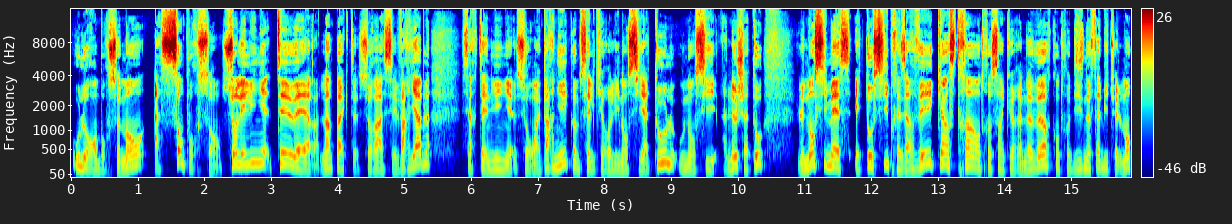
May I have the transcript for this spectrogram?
ou le remboursement à 100%. Sur les lignes TER, l'impact sera assez variable. Certaines lignes seront épargnées, comme celle qui relie Nancy à Toul ou Nancy à Neuchâteau. Le Nancy-Metz est aussi préservé, 15 trains entre 5h et 9h contre 19 habituellement.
